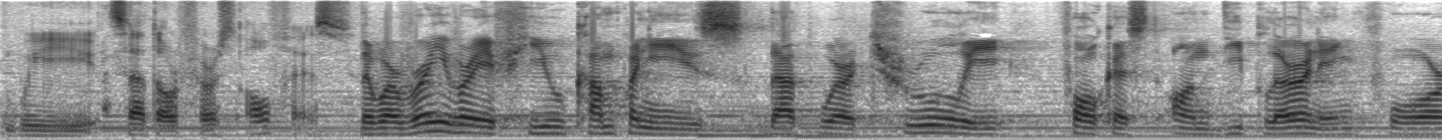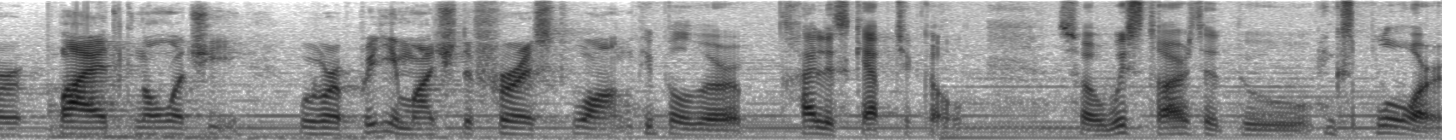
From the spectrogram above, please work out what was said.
we set our first office. There were very, very few companies that were truly focused on deep learning for biotechnology. We were pretty much the first one. People were highly skeptical. So we started to explore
